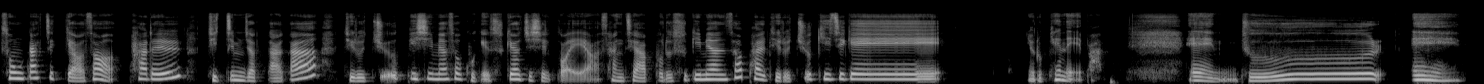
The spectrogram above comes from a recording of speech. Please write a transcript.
손 깍지 껴서 팔을 뒷짐 졌다가 뒤로 쭉 펴시면서 고개 숙여주실 거예요. 상체 앞으로 숙이면서 팔 뒤로 쭉 기지개 이렇게 네 번. and 둘, and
